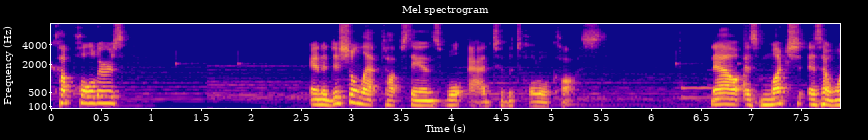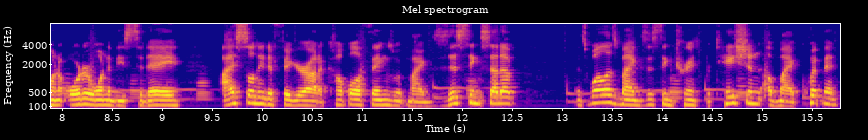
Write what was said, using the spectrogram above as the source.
cup holders, and additional laptop stands will add to the total cost. Now, as much as I want to order one of these today, I still need to figure out a couple of things with my existing setup, as well as my existing transportation of my equipment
